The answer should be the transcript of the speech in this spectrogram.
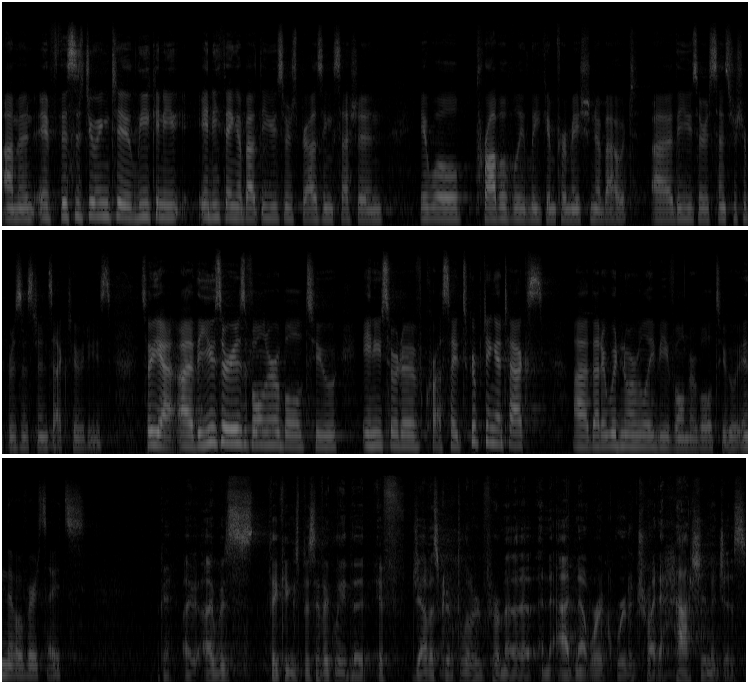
Um, and if this is doing to leak any, anything about the user's browsing session, it will probably leak information about uh, the user's censorship resistance activities. So yeah, uh, the user is vulnerable to any sort of cross-site scripting attacks uh, that it would normally be vulnerable to in the overt sites. Okay, I, I, was thinking specifically that if JavaScript delivered from a, an ad network were to try to hash images.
